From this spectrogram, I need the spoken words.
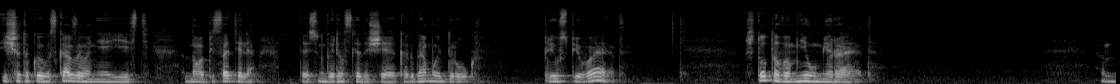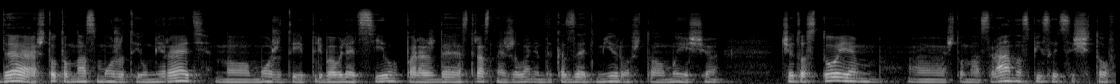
еще такое высказывание есть одного писателя. То есть он говорил следующее. Когда мой друг преуспевает, что-то во мне умирает. Да, что-то в нас может и умирать, но может и прибавлять сил, порождая страстное желание доказать миру, что мы еще что-то стоим, э, что нас рано списывать со счетов.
